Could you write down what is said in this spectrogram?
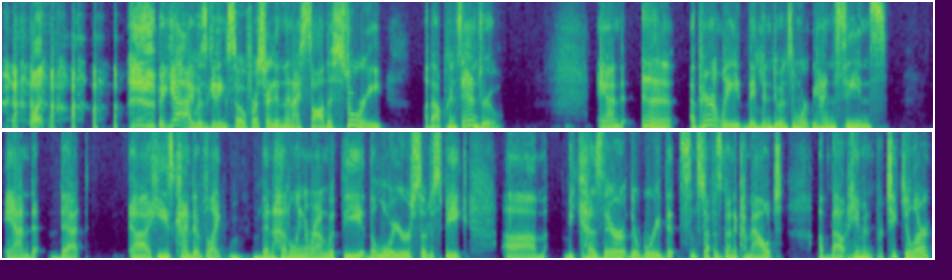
what? but yeah, I was getting so frustrated. And then I saw this story about Prince Andrew. And apparently they've been doing some work behind the scenes. and that uh, he's kind of like been huddling around with the the lawyers, so to speak, um, because they're they're worried that some stuff is going to come out about him in particular.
